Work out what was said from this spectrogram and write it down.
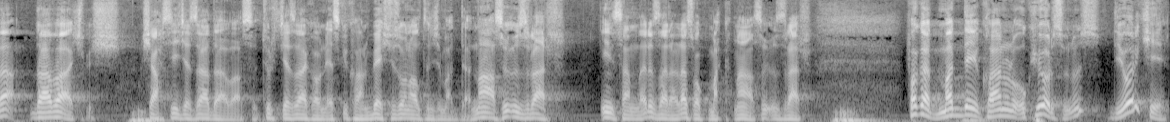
Ve dava açmış. Şahsi ceza davası. Türk Ceza Kanunu eski kanun 516. madde. Nası ızrar. İnsanları zarara sokmak. Nası ızrar. Fakat maddeyi kanunu okuyorsunuz. Diyor ki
